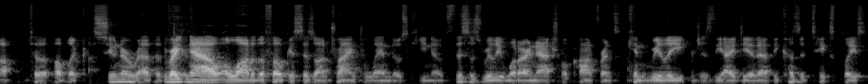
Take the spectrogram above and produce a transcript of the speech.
up to the public sooner rather right now a lot of the focus is on trying to land those keynotes this is really what our national conference can really which is the idea that because it takes place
